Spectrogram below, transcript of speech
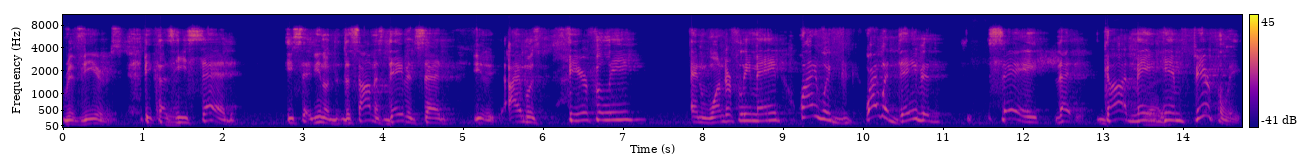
reveres because he said he said, you know, the psalmist David said, I was fearfully and wonderfully made. Why would why would David say that God made right. him fearfully?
